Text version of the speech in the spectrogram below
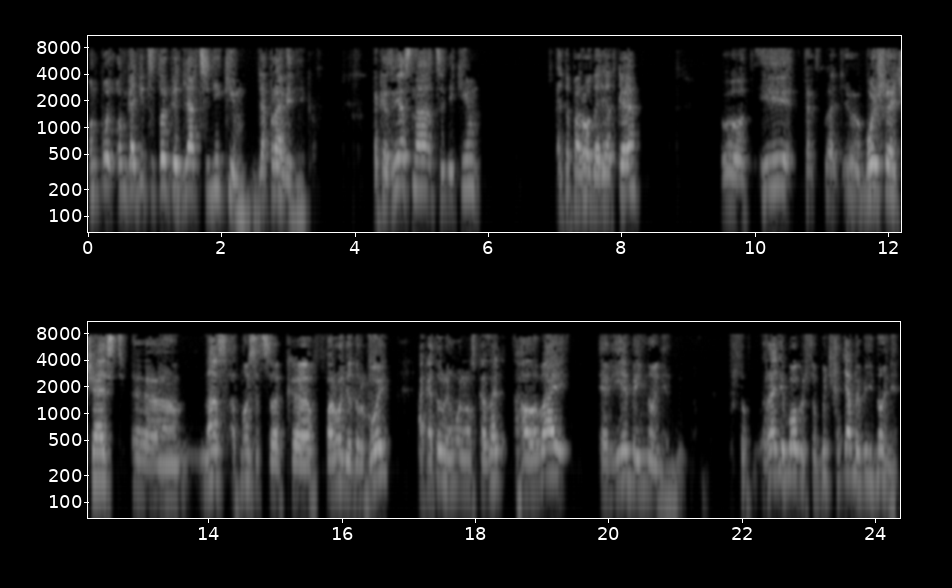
он, он годится только для цадиким, для праведников. Как известно, цадиким – это порода редкая. Вот, и, так сказать, большая часть э, нас относится к породе другой, о которой можно сказать «Галавай эрье бейнони». Чтоб, ради Бога, чтобы быть хотя бы бейнони,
